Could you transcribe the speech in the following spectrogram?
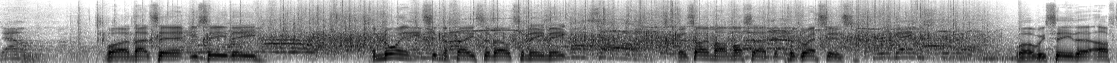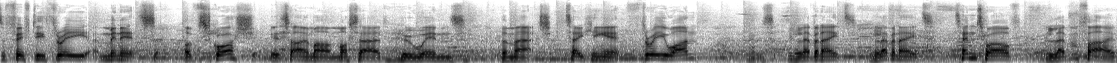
Down. Well, and that's it. You see the annoyance in the face of El Tamimi. But it's Omar Mosaad that progresses. Well, we see that after 53 minutes of squash, it's Omar Mosaad who wins the match, taking it 3-1. It was 11-8, 11-8, 10-12, 11-5.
